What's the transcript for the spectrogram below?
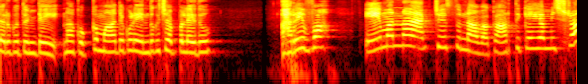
జరుగుతుంటే నాకొక్క మాట కూడా ఎందుకు చెప్పలేదు? అరే వా ఏమన్నా యాక్ట్ చేస్తున్నావా కార్తికేయ మిశ్రా?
